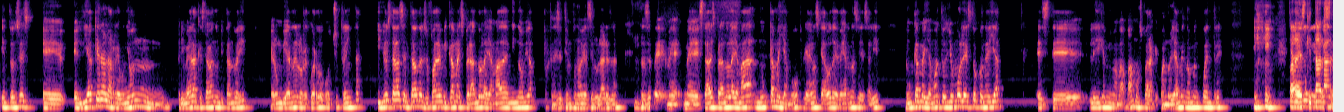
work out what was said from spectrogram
Entonces, el día que era la reunión primera que estaban invitando ahí, era un viernes, lo recuerdo, 8.30, y yo estaba sentado en el sofá de mi cama esperando la llamada de mi novia, porque en ese tiempo no había celulares, ¿verdad? Entonces me, me, estaba esperando la llamada, nunca me llamó, porque habíamos quedado de vernos y de salir, nunca me llamó, entonces yo molesto con ella, este, le dije a mi mamá, vamos, para que cuando llame no me encuentre. Y para desquitarse.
